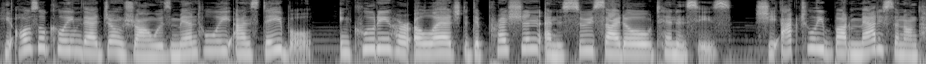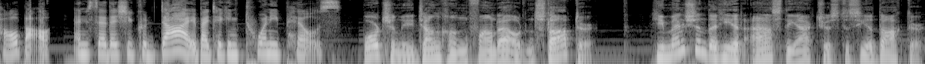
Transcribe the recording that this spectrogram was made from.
He also claimed that Zheng Shuang was mentally unstable, including her alleged depression and suicidal tendencies. She actually bought medicine on Taobao and said that she could die by taking 20 pills. Fortunately, Zhang Heng found out and stopped her. He mentioned that he had asked the actress to see a doctor,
